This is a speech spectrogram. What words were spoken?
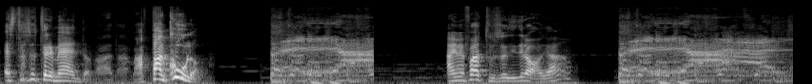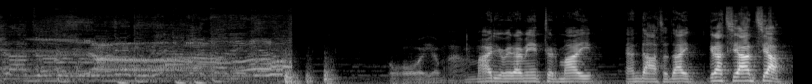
è stato tremendo! Vada, Vaffanculo! Hai mai fatto uso di droga? Mario veramente ormai è andato, dai. Grazie, ansia.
